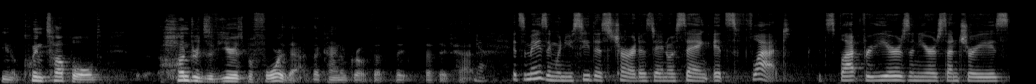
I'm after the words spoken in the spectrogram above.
you know quintupled hundreds of years before that the kind of growth that they, that they've had. Yeah. It's amazing when you see this chart, as Dan was saying, it's flat. It's flat for years and years, centuries,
